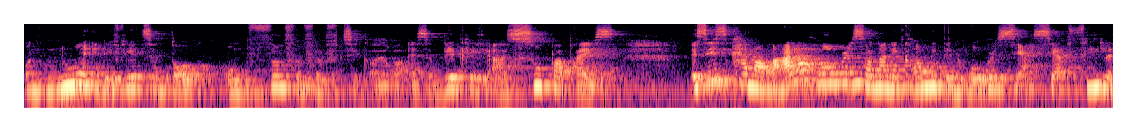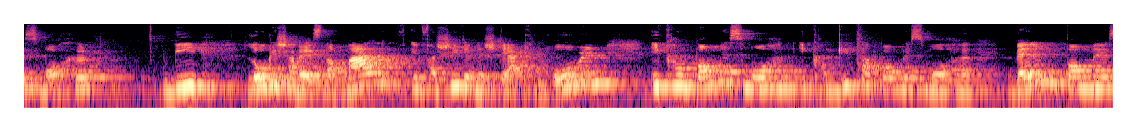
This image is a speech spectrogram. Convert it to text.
und nur in die 14 Tage um 55 Euro. Also wirklich ein super Preis. Es ist kein normaler Hobel, sondern ich kann mit dem Hobel sehr, sehr vieles machen, wie logischerweise normal in verschiedene Stärken hobeln. Ich kann Pommes machen, ich kann Gitterpommes machen, Wellenpommes,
